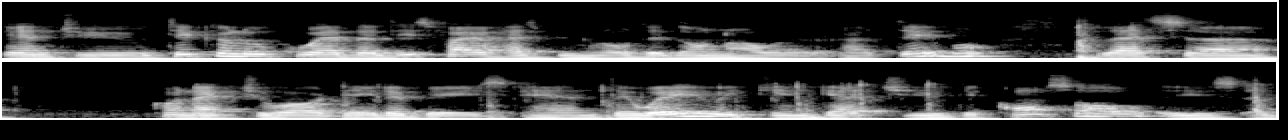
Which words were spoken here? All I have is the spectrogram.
and to take a look whether this file has been loaded on our uh, table, let's uh, connect to our database. And the way we can get to the console is, uh,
